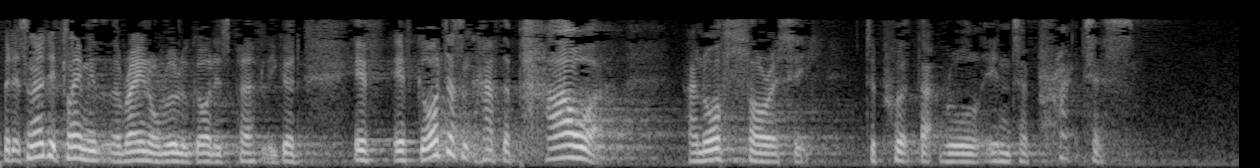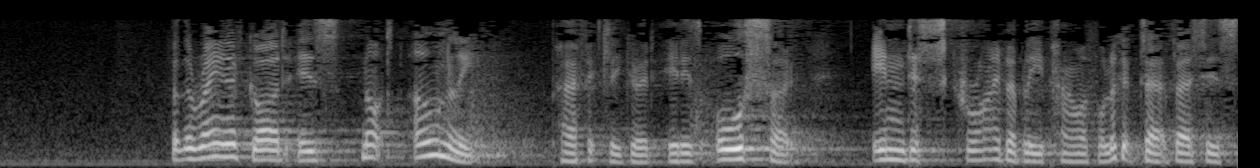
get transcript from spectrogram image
But it's no good claiming that the reign or rule of God is perfectly good if, if God doesn't have the power and authority to put that rule into practice. But the reign of God is not only perfectly good, it is also indescribably powerful. Look at uh, verses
